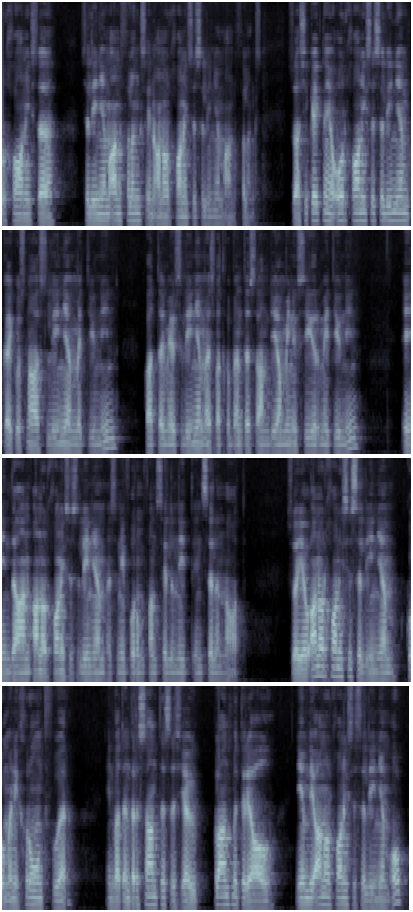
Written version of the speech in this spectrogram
organiese selenium aanvullings en anorganiese selenium aanvullings. So as jy kyk na jou organiese selenium, kyk ons na selenium metionien wat jou selenium is wat gebind is aan die aminosuur metionien en dan anorganiese selenium is in die vorm van seleniet en selenaat. So jou anorganiese selenium kom in die grond voor en wat interessant is is jou plantmateriaal neem die anorganiese selenium op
